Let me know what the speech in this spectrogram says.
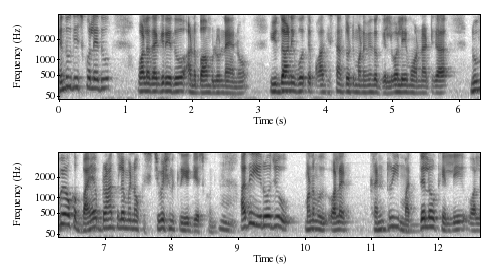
ఎందుకు తీసుకోలేదు వాళ్ళ దగ్గర ఏదో అణుబాంబులు ఉన్నాయనో యుద్ధానికి పోతే పాకిస్తాన్ తోటి మనం ఏదో గెలవలేము అన్నట్టుగా నువ్వే ఒక భయభ్రాంతులమైన ఒక సిచ్యువేషన్ క్రియేట్ చేసుకుని. అదే ఈరోజు మనము వాళ్ళ కంట్రీ మధ్యలోకి వెళ్ళి వాళ్ళ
